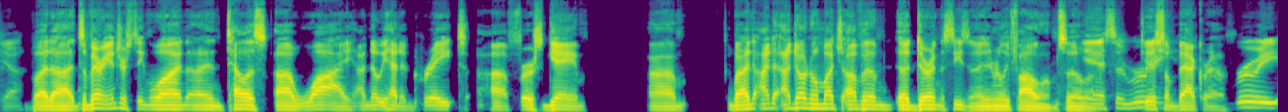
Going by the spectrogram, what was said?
Yeah, but uh, it's a very interesting one, uh, and tell us uh, why. I know he had a great uh, first game, um, but I, I, I, don't know much of him during the season. I didn't really follow him, so yeah. So Rui, get some background. Rui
